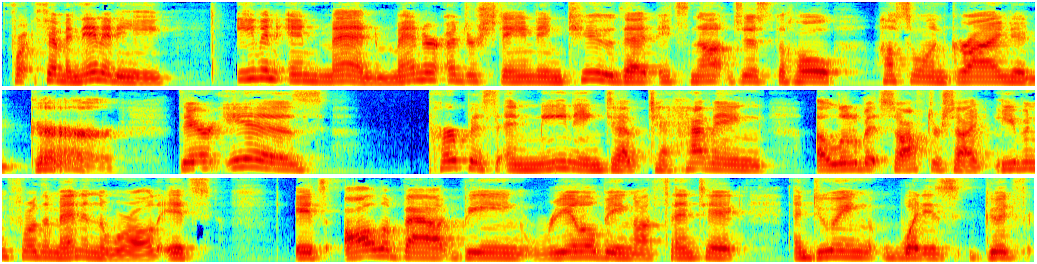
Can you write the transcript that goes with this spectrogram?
femininity even in men men are understanding too that it's not just the whole hustle and grind and grr there is purpose and meaning to to having a little bit softer side, even for the men in the world. It's it's all about being real, being authentic, and doing what is good for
